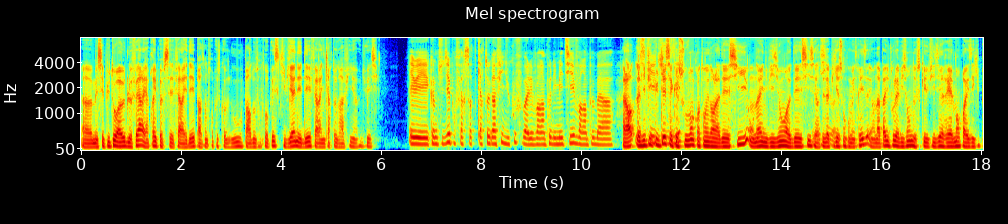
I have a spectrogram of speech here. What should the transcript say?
Euh, mais c'est plutôt à eux de le faire, et après, ils peuvent se faire aider par des entreprises comme nous, ou par d'autres entreprises qui viennent aider à faire une cartographie du SI. Et comme tu disais, pour faire cette cartographie, du coup, il faut aller voir un peu les métiers, voir un peu. Bah, Alors, la difficulté, c'est que souvent, quand on est dans la DSI, on a une vision euh, DSI, c'est-à-dire des ouais. applications qu'on maîtrise, et on n'a pas du tout la vision de ce qui est utilisé réellement par les équipes.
